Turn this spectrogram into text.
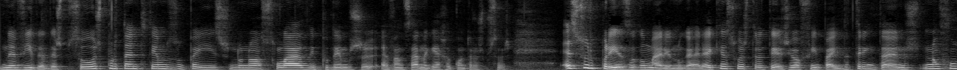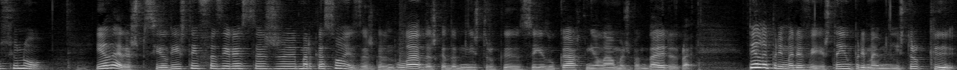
na vida das pessoas, portanto, temos o país do nosso lado e podemos eh, avançar na guerra contra as pessoas. A surpresa do Mário Nogueira é que a sua estratégia, ao fim pai, de 30 anos, não funcionou. Ele era especialista em fazer essas eh, marcações, as granduladas, cada ministro que saía do carro tinha lá umas bandeiras. Pela primeira vez, tem um primeiro-ministro que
